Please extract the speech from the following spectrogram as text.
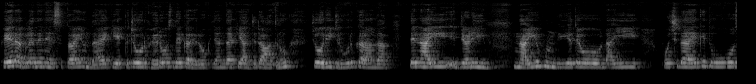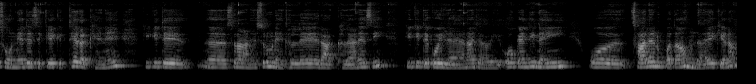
ਫਿਰ ਅਗਲੇ ਦਿਨ ਇਸ ਤਰ੍ਹਾਂ ਹੀ ਹੁੰਦਾ ਹੈ ਕਿ ਇੱਕ ਚੋਰ ਫਿਰ ਉਸ ਦੇ ਘਰੇ ਰੁਕ ਜਾਂਦਾ ਕਿ ਅੱਜ ਰਾਤ ਨੂੰ ਚੋਰੀ ਜ਼ਰੂਰ ਕਰਾਂਗਾ। ਤੇ ਨਾਈ ਜਿਹੜੀ ਨਾਈ ਹੁੰਦੀ ਹੈ ਤੇ ਉਹ ਨਾਈ ਪੁੱਛਦਾ ਹੈ ਕਿ ਤੂੰ ਸੋਨੇ ਦੇ ਸਿੱਕੇ ਕਿੱਥੇ ਰੱਖੇ ਨੇ? ਕਿ ਕਿਤੇ ਸਰਾਣੇ ਸਰੂਣੇ ਥੱਲੇ ਰੱਖ ਲੈਣੇ ਸੀ, ਕਿ ਕਿਤੇ ਕੋਈ ਲੈ ਨਾ ਜਾਵੇ। ਉਹ ਕਹਿੰਦੀ, ਨਹੀਂ, ਉਹ ਸਾਰਿਆਂ ਨੂੰ ਪਤਾ ਹੁੰਦਾ ਹੈ ਕਿ ਨਾ,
